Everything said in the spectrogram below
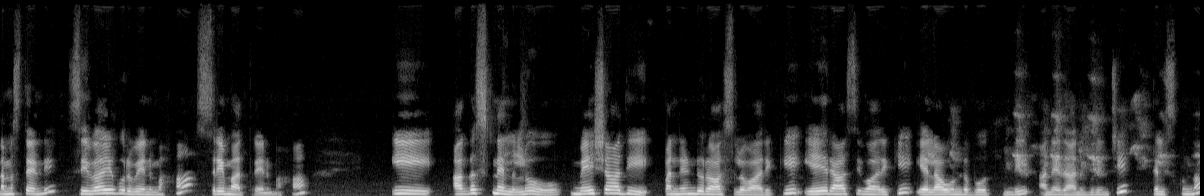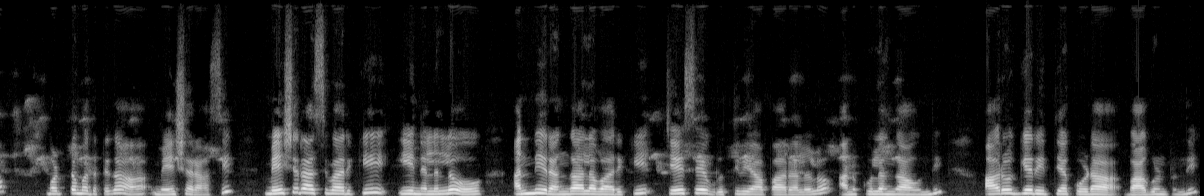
నమస్తే అండి. శివాయ గురువే నమ శ్రీమాత్రే నమ. ఈ ఆగస్ట్ నెలలో మేషాది పన్నెండు రాసుల వారికి ఏ రాశి వారికి ఎలా ఉండబోతుంది అనే దాని గురించి తెలుసుకుందాం. మొట్టమొదటగా మేషరాశి. మేషరాశి వారికి ఈ నెలలో అన్ని రంగాల వారికి చేసే వృత్తి వ్యాపారాలలో అనుకూలంగా ఉంది. ఆరోగ్య రీత్యా కూడా బాగుంటుంది.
